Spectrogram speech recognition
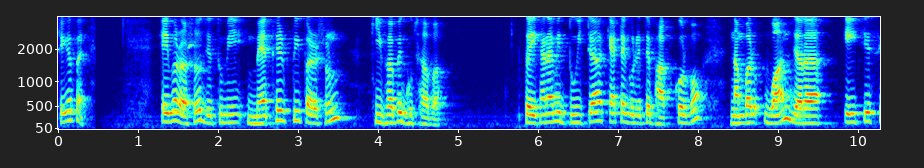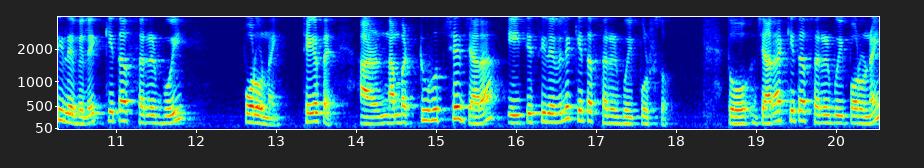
ঠিক আছে? এবার আসো যে তুমি ম্যাথের প্রিপারেশন কীভাবে গুছাবা। তো এখানে আমি দুইটা ক্যাটাগরিতে ভাগ করব। নাম্বার ওয়ান যারা এইচএসসি লেভেলে কেতাব স্যারের বই পড়ো নাই, ঠিক আছে? আর নাম্বার টু হচ্ছে যারা এইচএসসি লেভেলে কেতাব স্যারের বই পড়ছো। তো যারা কেতাব স্যারের বই পড়ো নাই,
